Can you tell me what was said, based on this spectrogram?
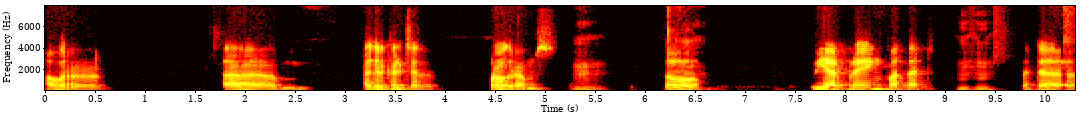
our um, agriculture programs. Mm. So Yeah. we are praying for that. Mm-hmm. That uh,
